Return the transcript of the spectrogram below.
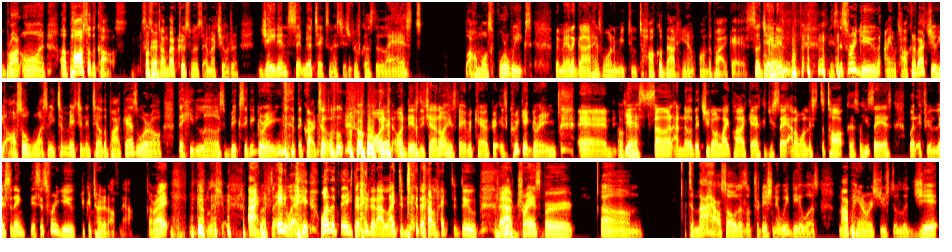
brought on, uh, pause for the cause. Since we're Okay. talking about Christmas and my children, Jaden sent me a text message because the last almost four weeks, the man of God has wanted me to talk about him on the podcast. So, Okay. Jaden, this is for you. I am talking about you. He also wants me to mention and tell the podcast world that he loves Big City Green, the cartoon okay. on, on Disney Channel. His favorite character is Cricket Green. And Okay. yes, son, I know that you don't like podcasts because you say, I don't want to listen to talk. That's what he says. But if you're listening, this is for you. You can turn it off now. All right. God bless you. All right. So anyway, one of the things that that I like to do that I like to do that I've transferred um to my household as a tradition that we did was my parents used to legit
